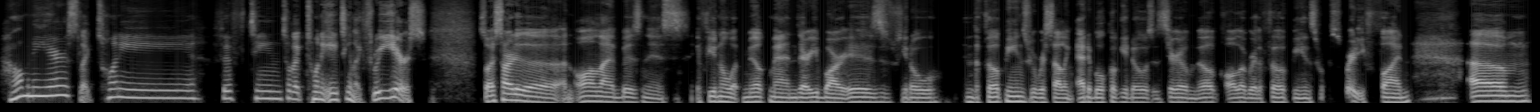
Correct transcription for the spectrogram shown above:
how many years? Like 2015 to like 2018, like three years. So I started a, an online business. If you know what Milkman Dairy Bar is, you know, in the Philippines, we were selling edible cookie doughs and cereal milk all over the Philippines. It was pretty fun. Um,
